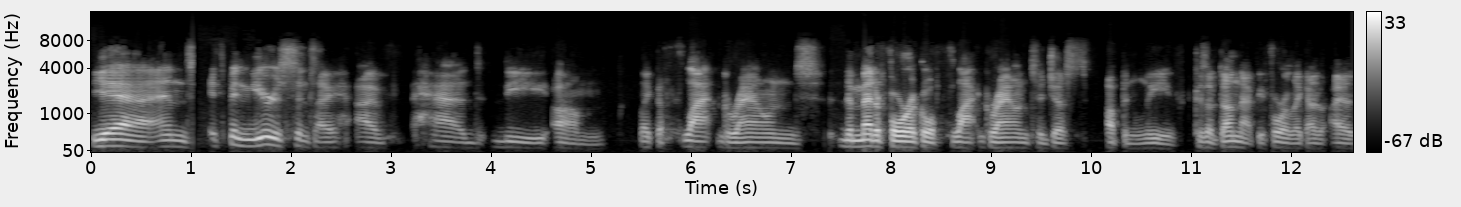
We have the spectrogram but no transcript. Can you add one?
Yeah, and it's been years since I I've had the um like the flat ground, the metaphorical flat ground to just up and leave because I've done that before. Like I, I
